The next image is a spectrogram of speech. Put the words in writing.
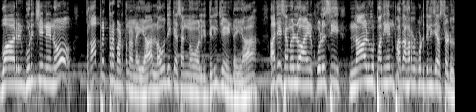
వారి గురించి నేను తాపిత్రపడుతున్నానయ్యా లౌదిక సంఘం వాళ్ళకి తెలియజేయండి అయ్యా. అదే సమయంలో ఆయన కొలిసి నాలుగు పదిహేను పదహారులు కూడా తెలియజేస్తాడు.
